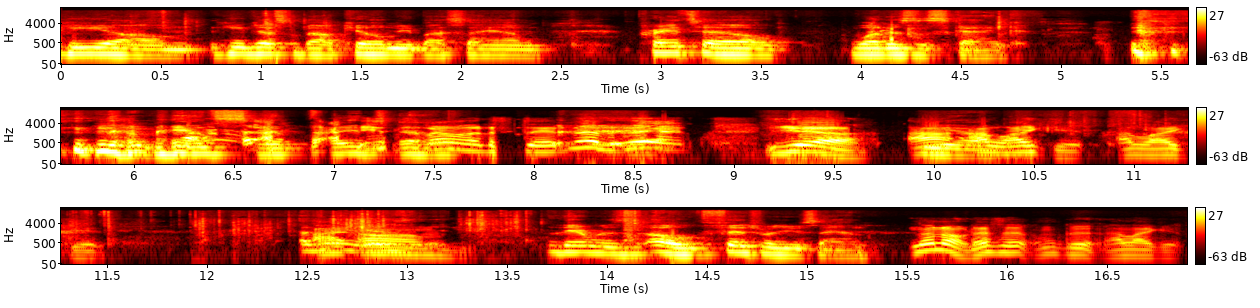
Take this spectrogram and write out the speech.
he um he just about killed me by saying, Pray tell, what is a skank? that man said, I don't understand none of that. Yeah, I, yeah. I like it. I like it. I, um, there was oh, finish what you saying. No, no, that's it. I'm good. I like it.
